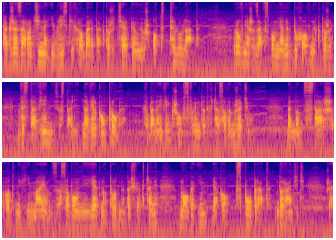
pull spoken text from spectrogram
Także za rodzinę i bliskich Roberta, którzy cierpią już od tylu lat. Również za wspomnianych duchownych, którzy wystawieni zostali na wielką próbę, chyba największą w swoim dotychczasowym życiu. Będąc starszy od nich i mając za sobą niejedno trudne doświadczenie, mogę im jako współbrat doradzić, że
